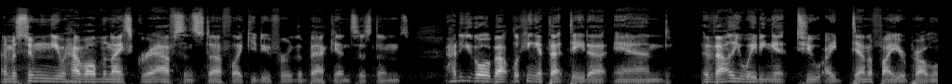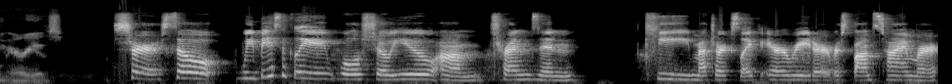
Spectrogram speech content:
I'm assuming you have all the nice graphs and stuff like you do for the back end systems. How do you go about looking at that data and evaluating it to identify your problem areas? Sure. So we basically will show you um, trends in key metrics like error rate or response time or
